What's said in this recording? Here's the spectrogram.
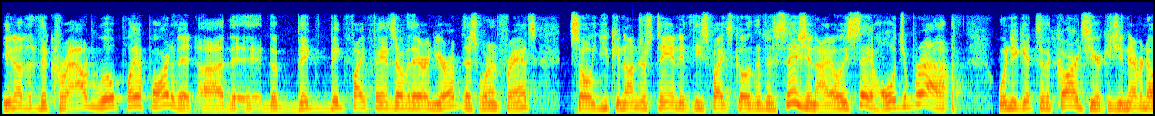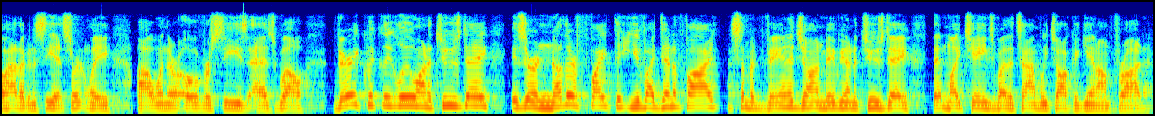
you know, the, the, crowd will play a part of it. Uh, the the big big fight fans over there in Europe, this one in France. So you can understand if these fights go the decision. I always say, hold your breath when you get to the cards here because you never know how they're going to see it. Certainly uh, when they're overseas as well. Very quickly, Lou, on a Tuesday, is there another fight that you've identified some advantage on, maybe on a Tuesday, that might change by the time we talk again on Friday?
